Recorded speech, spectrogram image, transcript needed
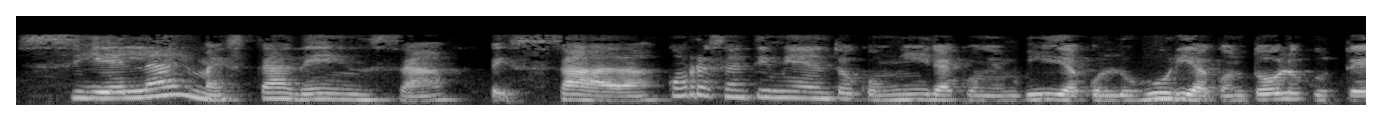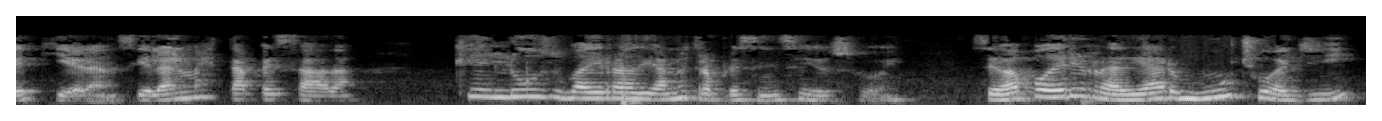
si el alma está densa, pesada, con resentimiento, con ira, con envidia, con lujuria, con todo lo que ustedes quieran, si el alma está pesada, ¿qué luz va a irradiar nuestra presencia yo soy? ¿Se va a poder irradiar mucho allí?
